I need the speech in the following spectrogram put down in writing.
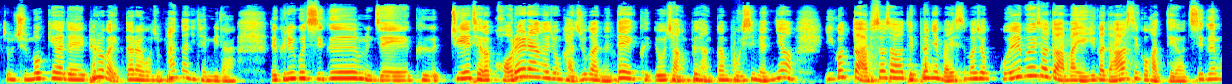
좀 주목해야 될 필요가 있다라고 좀 판단이 됩니다. 네, 그리고 지금 이제 그 뒤에 제가 거래량을 좀 가져갔는데 그 요 장표 잠깐 보시면요. 이것도 앞서서 대표님 말씀하셨고 일부에서도 아마 얘기가 나왔을 것 같아요. 지금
